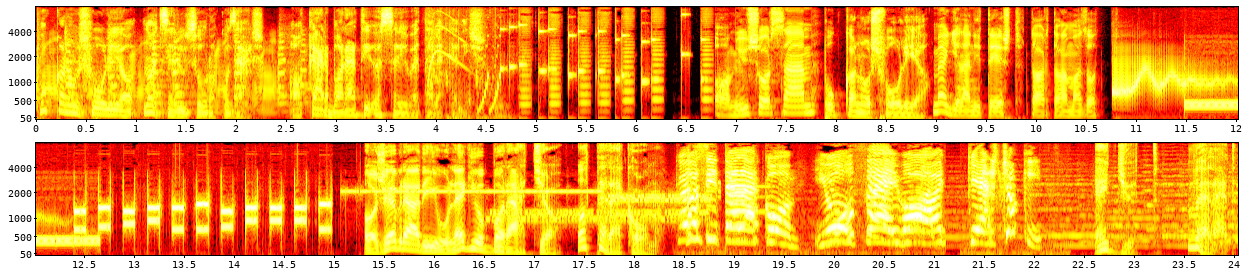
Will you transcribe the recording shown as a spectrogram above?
Pukkanós fólia nagyszerű szórakozás, akár baráti összejöveteleken is. A műsorszám Pukkanós fólia. megjelenítést tartalmazott. A Zsebrádió legjobb barátja a Telekom. Közi Telekom! Jó fej vagy! Kérd csak itt! Együtt, veled.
